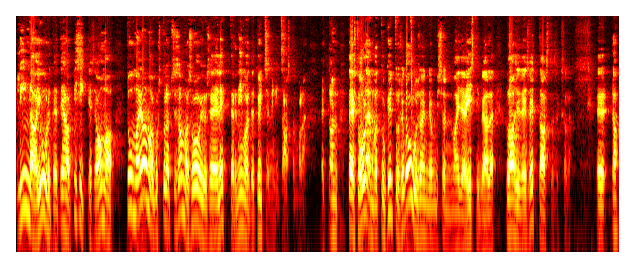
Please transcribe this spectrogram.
linna juurde teha pisikese oma tuumajaama, kust tuleb seesama soojus ja elekter niimoodi, et üldse mingit saasta pole et on täiesti olematu kütusekogus on ju, mis on, ma ei tea, Eesti peale klaasitäis vett aastas, eks ole. Eh, noh,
